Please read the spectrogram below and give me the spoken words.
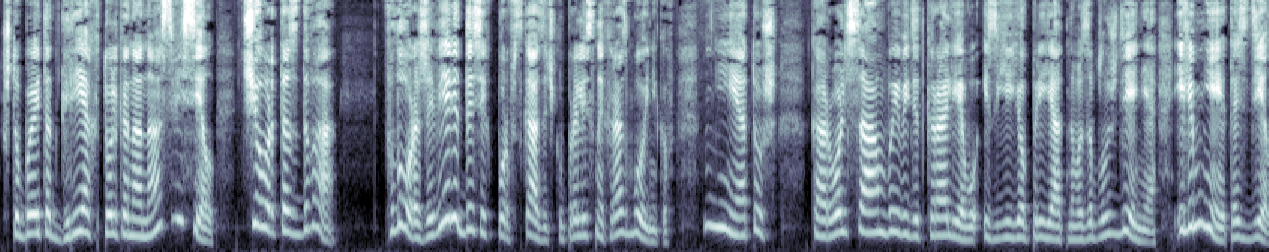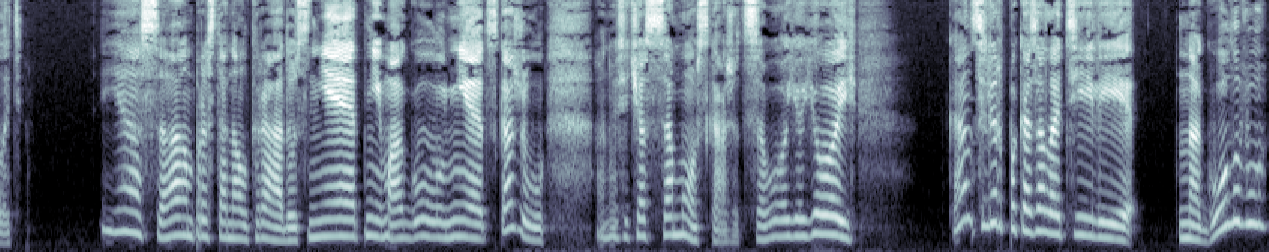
Чтобы этот грех только на нас висел? Черта с два!» Флора же верит до сих пор в сказочку про лесных разбойников? Нет уж, король сам выведет королеву из ее приятного заблуждения. Или мне это сделать?» «Я сам простонал Крадус. Нет, не могу, нет, скажу. Оно сейчас само скажется. Ой-ой-ой!» Канцлер показал Атилии на голову,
